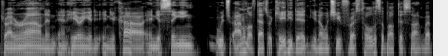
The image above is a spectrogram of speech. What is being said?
driving around and, and hearing it in your car, and you're singing. Which I don't know if that's what Katie did, you know, when she first told us about this song, but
